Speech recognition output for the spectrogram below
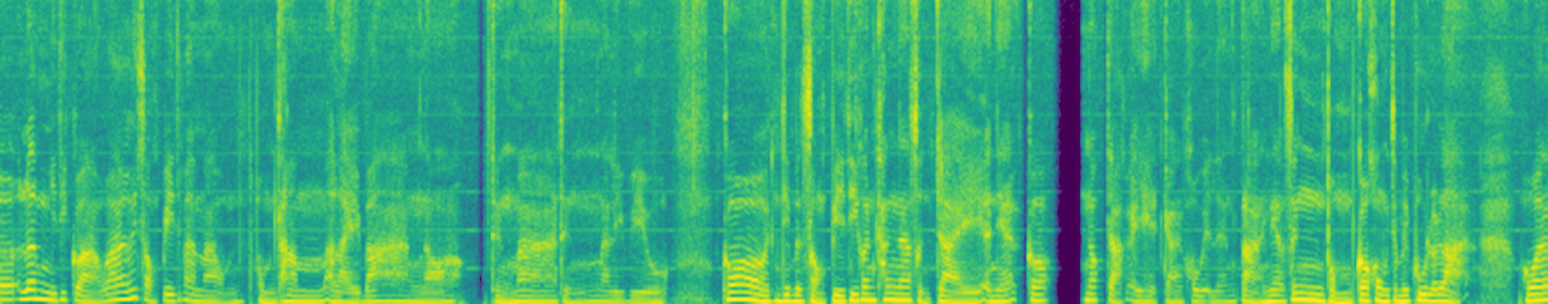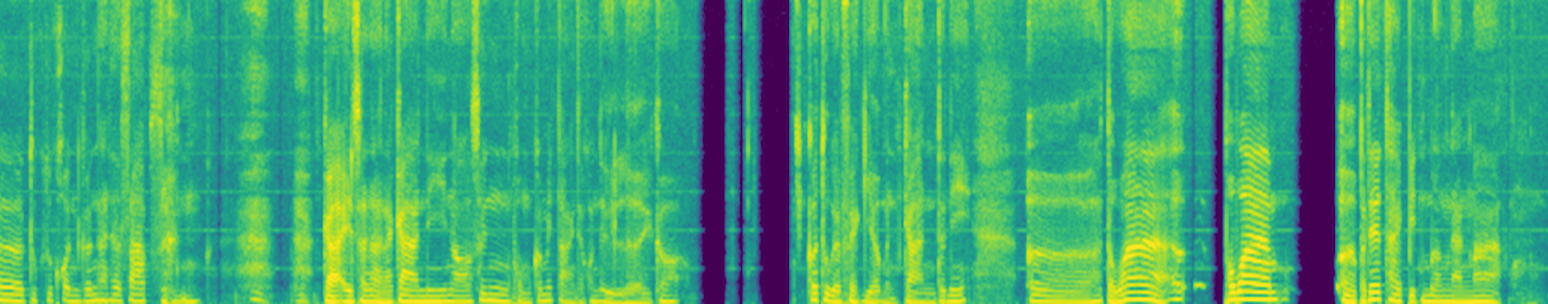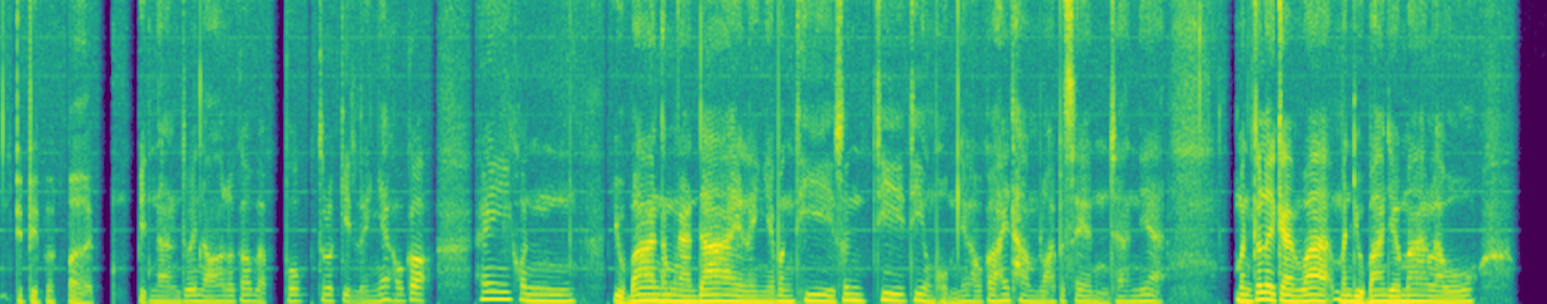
อเริ่มงี้ดีกว่าว่าเฮ้ยสองปีที่ผ่านมาผมผมทำอะไรบ้างเนาะถึงมาถึงมารีวิว ก็จริงๆเป็นสองปีที่ค่อนข้างน่าสนใจ อันเนี้ยก็ นอกจากไอเหตุการณ์โควิดอะไรต่างๆเนี่ยซึ่งผมก็คงจะไม่พูดแล้วล่ะ เพราะว่าทุกๆคนก็น่าจะทราบซึ้งกับไอสถานการณ์นี้เนาะซึ่งผมก็ไม่ต่างจากคนอื่นเลยก็ ก็ถูกเอฟเฟกเยอะเหมือนกันตอนนี้เออแต่ว่าเออเพราะว่าเออประเทศไทยปิดเมืองนานมาก ปิดปิดเปิด ปิดนานด้วยเนาะแล้วก็แบบพวกธุรกิจอะไรเงี้ยเขาก็ให้คนอยู่บ้านทำงานได้อะไรเงี้ยบางที่ซึ่งที่ที่ของผมเนี่ยเขาก็ให้ทำร้อยเปอร์เซ็นต์ฉะนั้นเนี่ยมันก็เลยกลายว่ามันอยู่บ้านเยอะมากแล้ว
